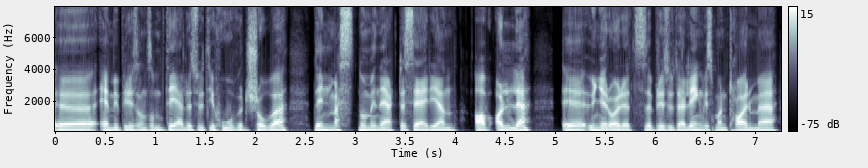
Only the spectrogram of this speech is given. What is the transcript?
uh, Emmy-prisene som deles ut i hovedshowet, den mest nominerte serien av alle uh, under årets prisutdeling. Hvis man tar med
